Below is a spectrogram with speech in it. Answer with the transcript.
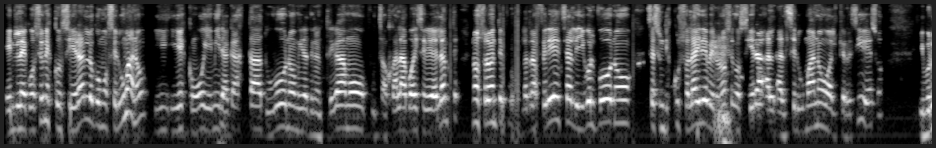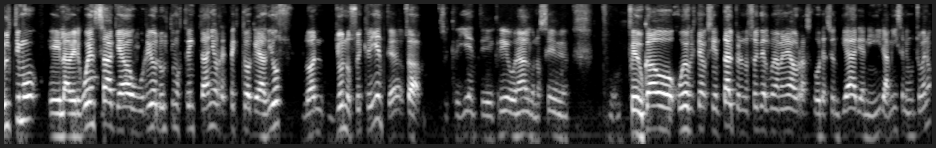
en la ecuación es considerarlo como ser humano y, es como, oye, mira, acá está tu bono, mira, te lo entregamos, ojalá podáis salir adelante. No, solamente la transferencia, le llegó el bono, se hace un discurso al aire, pero no se considera al, ser humano o al que recibe eso. Y por último, eh, la vergüenza que ha ocurrido en los últimos 30 años respecto a que a Dios lo han, yo no soy creyente, ¿eh? o sea, soy creyente, creo en algo, no sé, fui educado juego cristiano occidental, pero no soy de alguna manera oración diaria, ni ir a misa, ni mucho menos.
